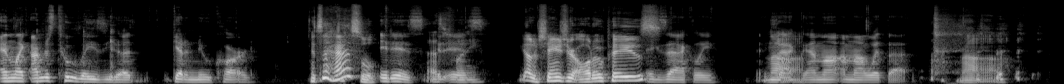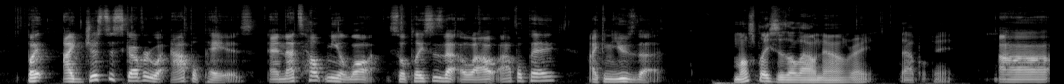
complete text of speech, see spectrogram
and like, I'm just too lazy to get a new card. It's a hassle. It is. That's it funny. is. you got to change your auto pays. exactly. Nah. Exactly. I'm not. I'm not with that. Nah. But I just discovered what Apple Pay is, and that's helped me a lot. So places that allow Apple Pay, I can use that. Most places allow now, right? The Apple Pay. Uh,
